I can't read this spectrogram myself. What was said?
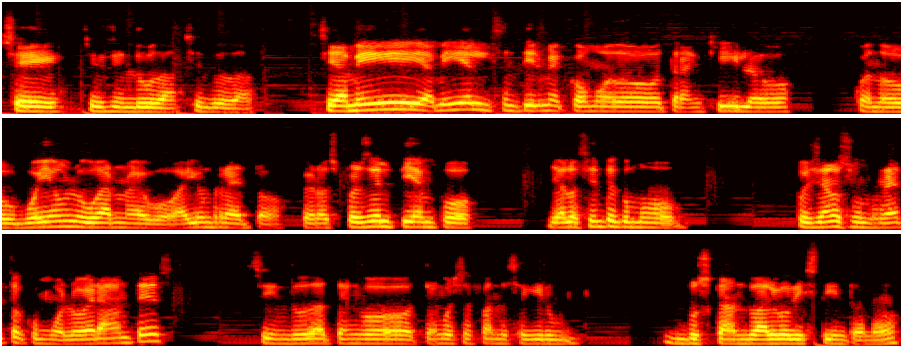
Sí, sí, sin duda, sin duda. Sí, a mí, a mí el sentirme cómodo, tranquilo, cuando voy a un lugar nuevo, hay un reto, pero después del tiempo ya lo siento como, pues ya no es un reto como lo era antes, sin duda tengo, tengo ese afán de seguir buscando algo distinto, ¿no?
